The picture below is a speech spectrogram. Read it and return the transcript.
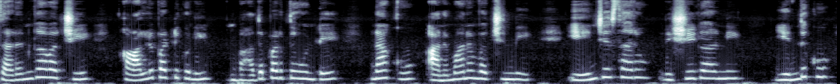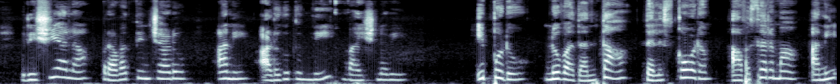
సడన్గా వచ్చి కాళ్ళు పట్టుకుని బాధపడుతూ ఉంటే నాకు అనుమానం వచ్చింది. ఏం చేశారు రిషి గారిని? ఎందుకు రిషి అలా ప్రవర్తించాడు? అని అడుగుతుంది వైష్ణవి. ఇప్పుడు నువ్వదంతా తెలుసుకోవడం అవసరమా? అని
